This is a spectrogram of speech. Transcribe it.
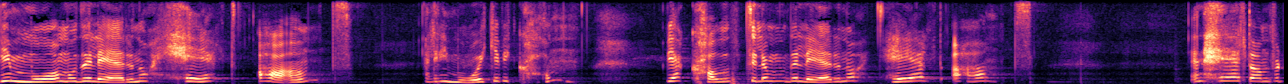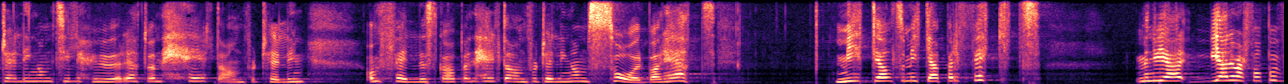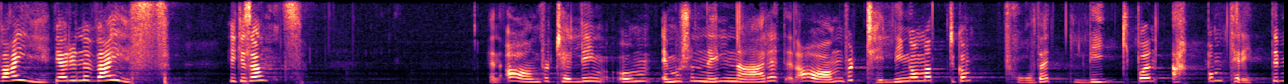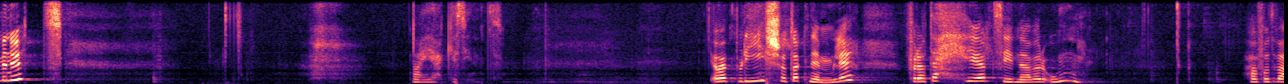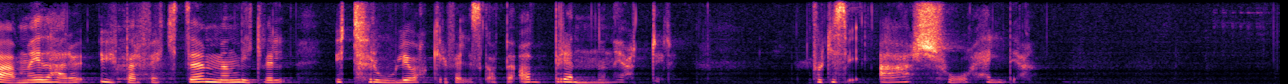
Vi må modellere noe helt annet. Eller vi må ikke, vi kan. Vi er kalt til å modellere noe helt annet. En helt annen fortelling om tilhørighet og en helt annen fortelling om fellesskap, en helt annen fortelling om sårbarhet. Midt i alt som ikke er perfekt. Men vi er, vi er i hvert fall på vei. Vi er underveis. Ikke sant? En annen fortelling om emosjonell nærhet. En annen fortelling om at du kan få deg et ligg på en app om 30 minutter. Nei, jeg er ikke sint. Og jeg blir så takknemlig for at jeg helt siden jeg var ung, har fått være med i det her uperfekte, men likevel utrolig vakre fellesskapet av brennende hjerter. Folkens, vi er så heldige.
